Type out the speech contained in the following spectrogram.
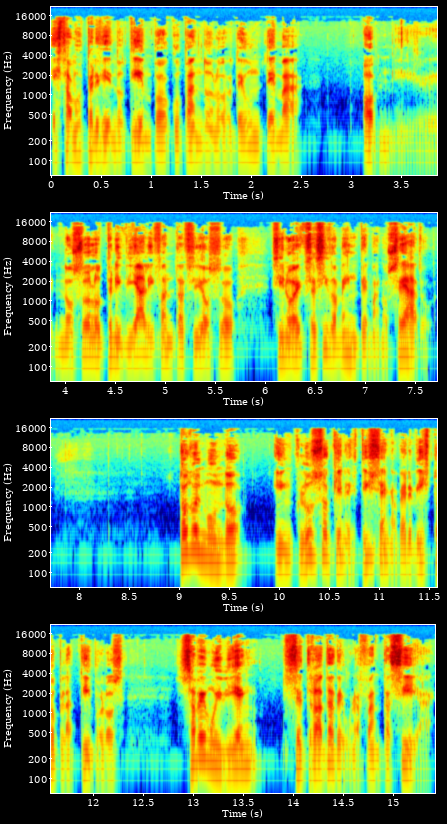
estamos perdiendo tiempo ocupándonos de un tema ovni, no solo trivial y fantasioso, sino excesivamente manoseado. Todo el mundo, incluso quienes dicen haber visto platíbulos, sabe muy bien se trata de una fantasía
